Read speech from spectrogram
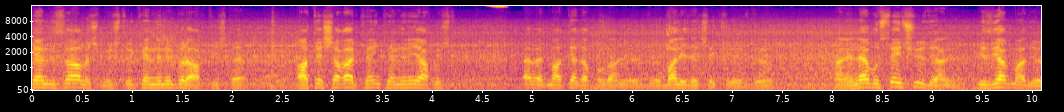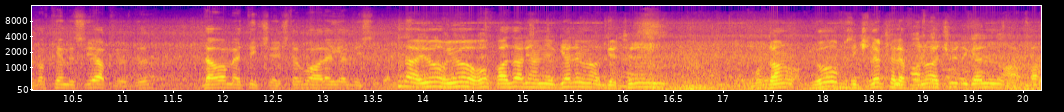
Kendisi alışmıştı. Kendini bıraktı işte. Ateş yakarken kendini yakmıştı. Evet madde de kullanıyordu. Bali de çekiyordu. Hani ne bulsa içiyordu yani. Biz yapma diyorduk. Kendisi yapıyordu. Devam ettikçe işte bu hale geldi işte. kendisi. Yok yok o kadar yani gelin götürün Buradan yok bizimkiler telefonu açıyordu gelin aa, bak.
